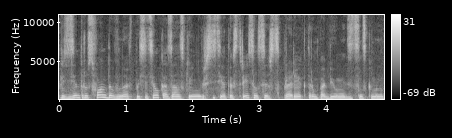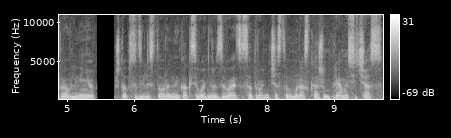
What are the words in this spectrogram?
Президент Русфонда вновь посетил Казанский университет и встретился с проректором по биомедицинскому направлению. Что обсудили стороны и как сегодня развивается сотрудничество, мы расскажем прямо сейчас.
